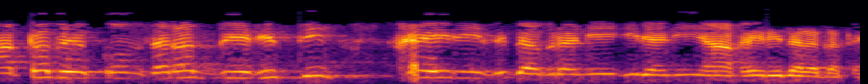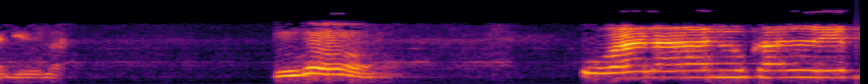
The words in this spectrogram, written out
أكبركم سربي فتي خيري في دبرني جراني آخر درجة يولا دوبهم ولا نكلف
